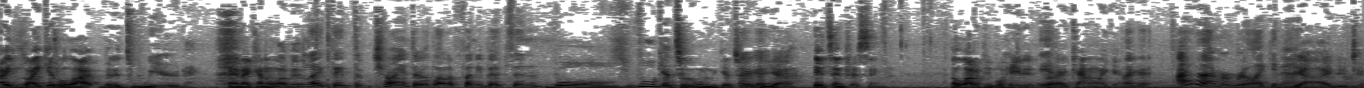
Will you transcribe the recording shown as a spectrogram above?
I like it a lot, but it's weird, and I kind of love it. Like they th- try and throw a lot of funny bits in. We'll we'll get to it when we get to it. Okay. But yeah, it's interesting. A lot of people hate it, Yeah. but I kind of like it. Okay. I I remember liking it. Yeah, I do too.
